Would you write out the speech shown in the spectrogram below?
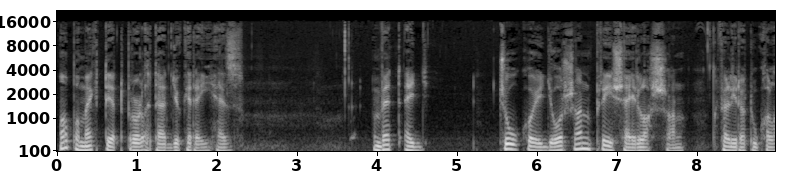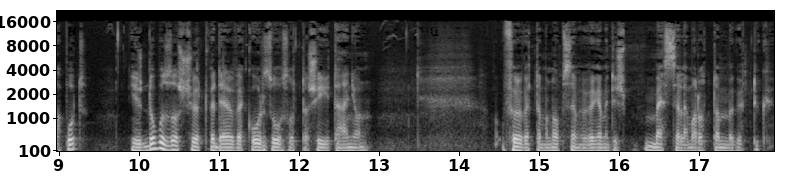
Apa megtért proletár gyökereihez. Vett egy csókolj gyorsan, présej lassan feliratú kalapot, és dobozos sört vedelve korzózott a sétányon. Fölvettem a napszemüvegemet, és messze lemaradtam mögöttük.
